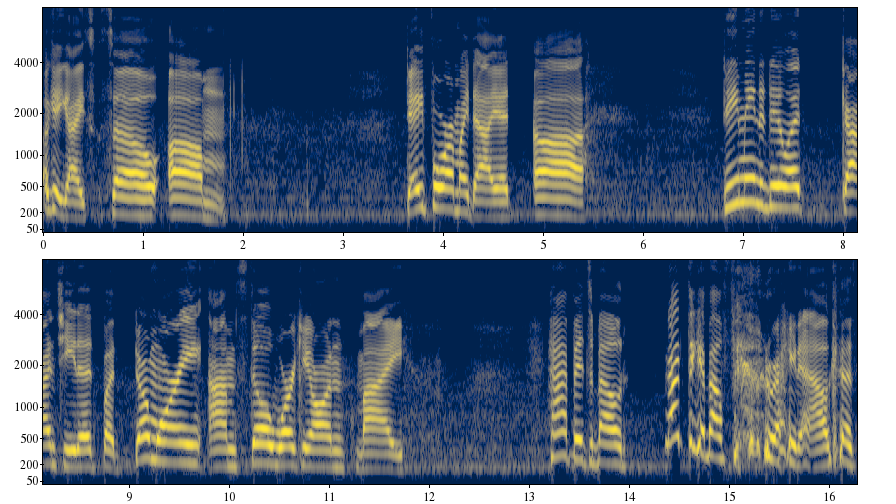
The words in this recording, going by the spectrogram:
Okay, guys, so, um, day four of my diet, uh, didn't mean to do it, got cheated, but don't worry, I'm still working on my habits about not thinking about food right now, because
